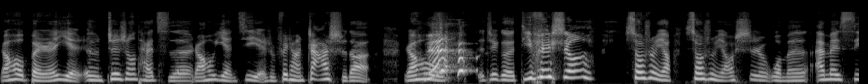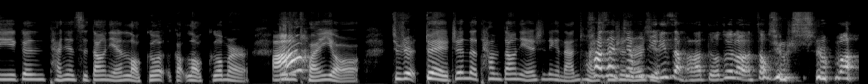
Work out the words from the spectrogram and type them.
然后本人也嗯，真声台词，然后演技也是非常扎实的。然后 这个狄飞生、肖顺尧，肖顺尧是我们 M A C 跟谭健次当年老哥老哥们儿，都是团友，就是对，真的他们当年是那个男团。他在这部剧里怎么了？得罪了造型师吗？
